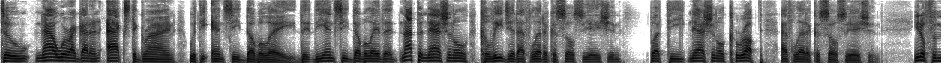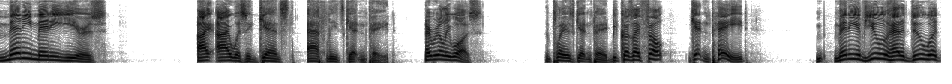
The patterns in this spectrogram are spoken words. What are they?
to now where I got an axe to grind with the NCAA. The, the NCAA, the, not the National Collegiate Athletic Association, but the National Corrupt Athletic Association. You know, for many, many years, I, I was against athletes getting paid. I really was. The players getting paid because I felt getting paid. Many of you had to do what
